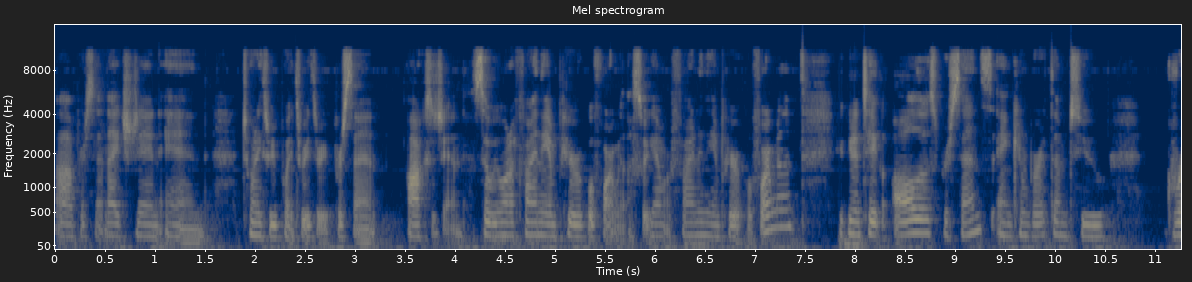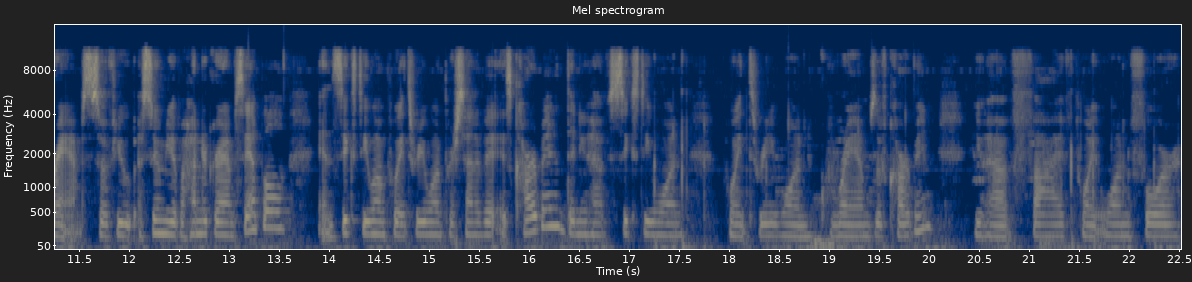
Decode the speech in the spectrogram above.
uh, nitrogen, and 23.33% oxygen. So we want to find the empirical formula. So again, we're finding the empirical formula. You're going to take all those percents and convert them to grams. So if you assume you have a 100 gram sample and 61.31% of it is carbon, then you have 61.31 grams of carbon. You have 5.14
